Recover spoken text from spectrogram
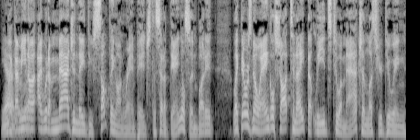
Yeah, like I mean, right. I, I would imagine they do something on Rampage to set up Danielson, but it like there was no angle shot tonight that leads to a match unless you're doing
